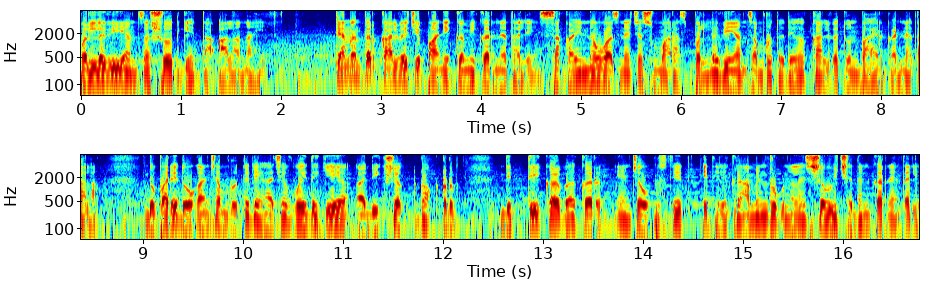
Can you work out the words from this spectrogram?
पल्लवी यांचा शोध घेता आला नाही. त्यानंतर कालव्याचे पाणी कमी करण्यात आले. सकाळी नऊ वाजण्याच्या सुमारास पल्लवी यांचा मृतदेह कालव्यातून बाहेर काढण्यात आला. दुपारी दोघांच्या मृतदेहाचे वैद्यकीय अधीक्षक डॉक्टर दीप्ती कळबळकर यांच्या उपस्थित येथील ग्रामीण रुग्णालयात शवविच्छेदन करण्यात आले.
